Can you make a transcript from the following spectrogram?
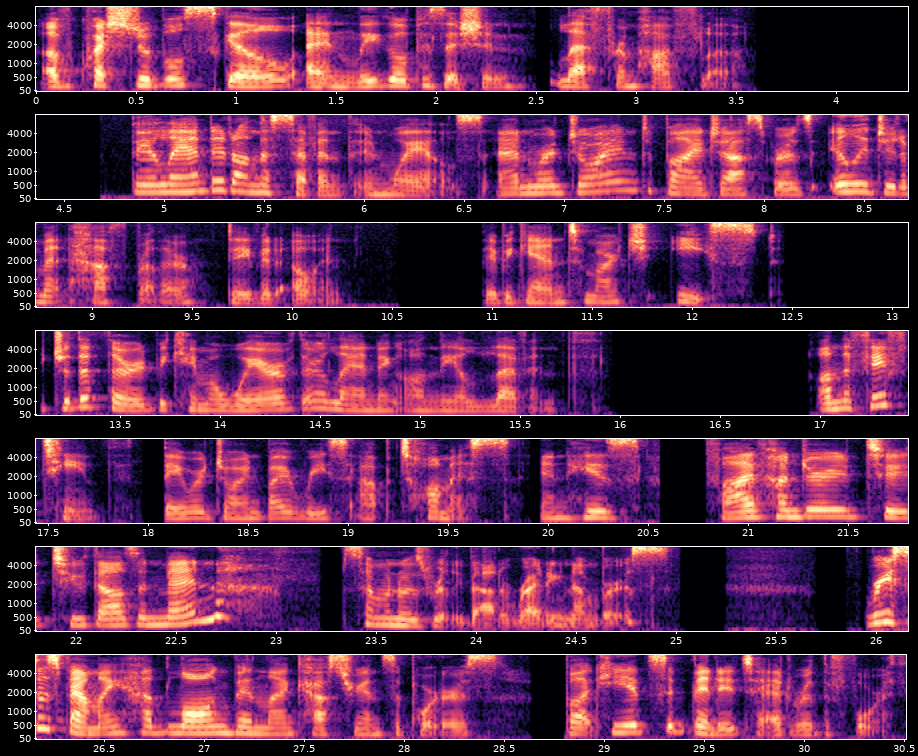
of questionable skill and legal position left from Harfleur. They landed on the 7th in Wales and were joined by Jasper's illegitimate half brother, David Owen. They began to march east. Richard III became aware of their landing on the 11th. On the 15th, they were joined by Rhys ap Thomas and his 500 to 2,000 men. Someone was really bad at writing numbers. Rhys's family had long been Lancastrian supporters, but he had submitted to Edward IV.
